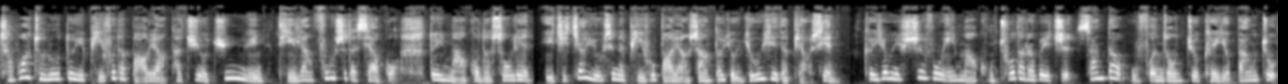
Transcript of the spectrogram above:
橙化纯露对于皮肤的保养，它具有均匀提亮肤色的效果，对于毛孔的收敛以及较油性的皮肤保养上都有优异的表现。可以用于湿敷于毛孔粗大的位置，三到五分钟就可以有帮助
